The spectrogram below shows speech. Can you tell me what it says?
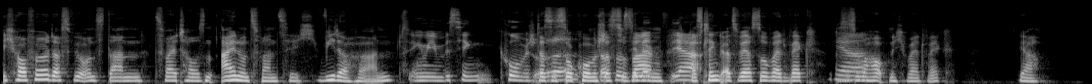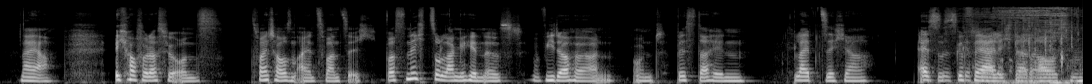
Ich hoffe, dass wir uns dann 2021 wieder hören. Das ist irgendwie ein bisschen komisch, Das oder? ist so komisch, das, ist zu sagen. letzte- ja. Das klingt, als wäre es so weit weg. Das Ja. ist überhaupt nicht weit weg. Ja. Naja. Ich hoffe, dass wir uns 2021, was nicht so lange hin ist, wieder hören. Und bis dahin, bleibt sicher. Es, ist, gefährlich, da draußen.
